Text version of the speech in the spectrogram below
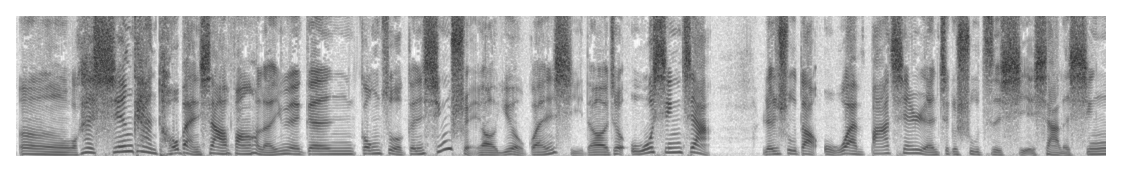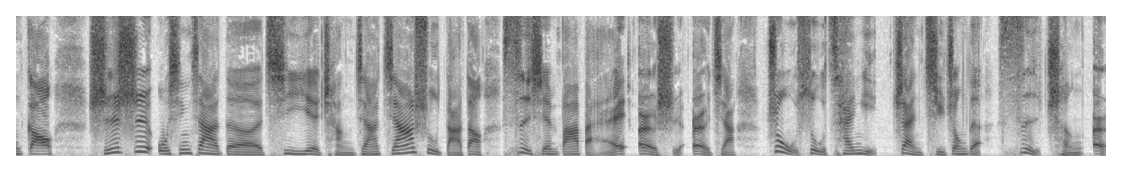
嗯，我看先看头版下方好了，因为跟工作跟薪水哦也有关系的，就无薪假。人数到五万八千人，这个数字写下了新高。实施无薪假的企业厂家家数达到四千八百二十二家，住宿餐饮占其中的四成二。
